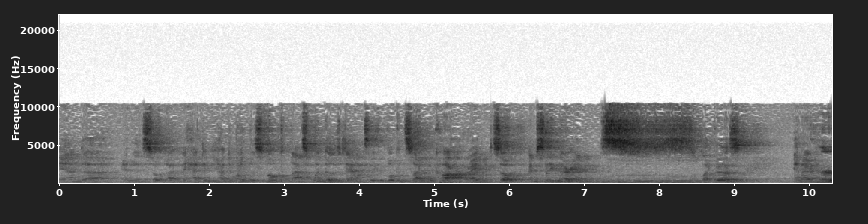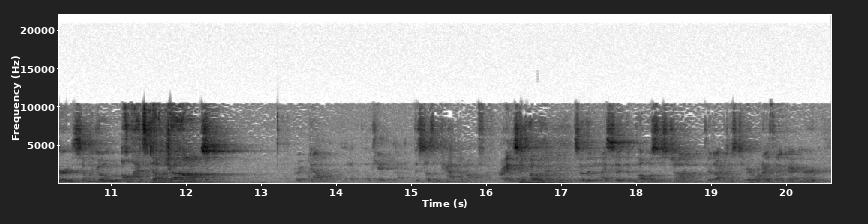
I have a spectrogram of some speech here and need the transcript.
And, uh, and then so uh, they had to, you had to put the smoked glass windows down so they could look inside the car, right? So I'm sitting there and like this, and I heard someone go, "Oh, that's Doug Jones." Right now, okay, this doesn't happen often, right? So, so then I said to publicist John, "Did I just hear what I think I heard?"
